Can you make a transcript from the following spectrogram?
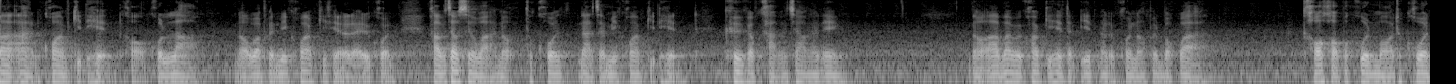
มาอ่านความคิดเห็นของคนลาว เนาะว่าเพิ่อนมีความคิดเห็นอะไรทุกคนข้าพเจ้าเชื่อว่าเนาะทุกคนน่าจะมีความคิดเห็นคือกับข้าพเจ้านั่นเองเนาะอ่ามาเป็นความคิดเห็นตับอิดนะทุกคนเนาะเพิ่อนบอกว่าขอขอบพระคุณหมอทุกคน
